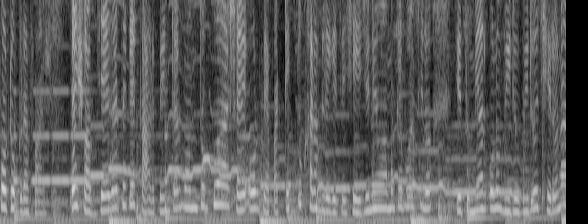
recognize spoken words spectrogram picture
ফটোগ্রাফার তাই সব জায়গা থেকে কার্পেন্টার মন্তব্য আসায় ওর ব্যাপারটা একটু খারাপ লেগেছে। সেই জন্যই ও আমাকে বলছিল যে, তুমি আর কোনো ভিডিও ভিডিও ছেড়ো না,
